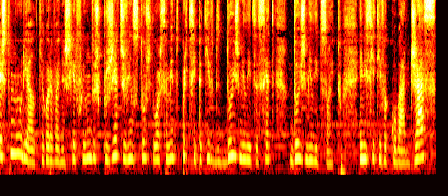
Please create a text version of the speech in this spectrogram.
Este memorial que agora vai nascer foi um dos projetos vencedores do Orçamento Participativo de 2017-2018. A iniciativa Cobar Jazz,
